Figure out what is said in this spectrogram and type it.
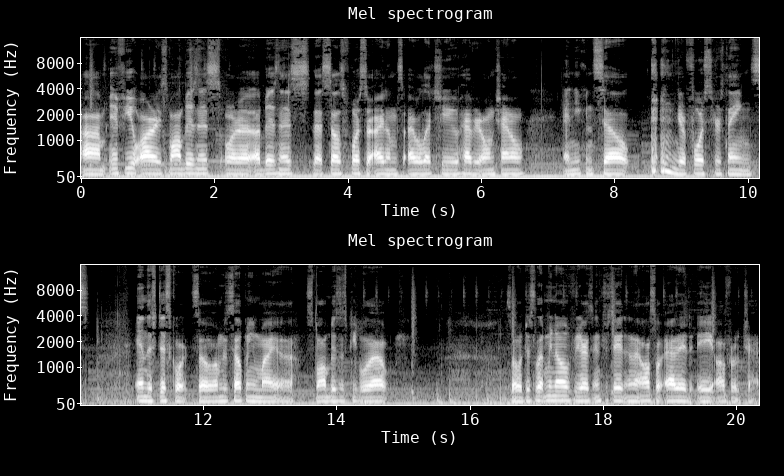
um, if you are a small business or a, a, business that sells Forster items, I will let you have your own channel and you can sell your Forster things in this Discord. So I'm just helping my uh, small business people out. So just let me know if you guys interested. And I also added a off-road chat.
